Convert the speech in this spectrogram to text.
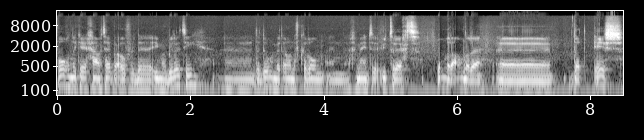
volgende keer gaan we het hebben over de e-mobility. Eh, dat doen we met Onaf Caron en de gemeente Utrecht. Onder andere, eh, dat is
